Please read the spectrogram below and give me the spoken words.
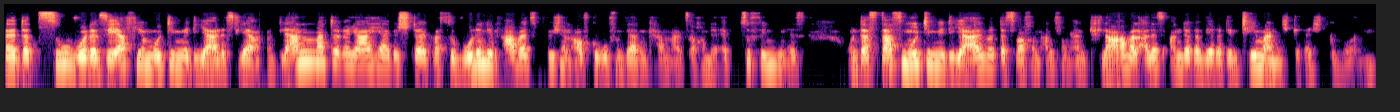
Äh, dazu wurde sehr viel multimediales Lehr- und Lernmaterial hergestellt, was sowohl in den Arbeitsbüchern aufgerufen werden kann, als auch in der App zu finden ist. Und dass das multimedial wird, das war von Anfang an klar, weil alles andere wäre dem Thema nicht gerecht geworden.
